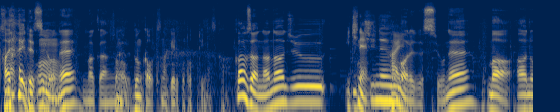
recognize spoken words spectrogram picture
早いですよね、今考えその文化をつなげることって言いますか。菅野さん71 1年年。生まはい。れですよね、まああの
